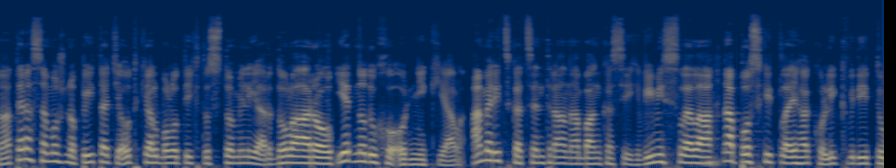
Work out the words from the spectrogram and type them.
No a teraz sa možno pýtate, odkiaľ bolo týchto 100 miliard dolárov. Jednoducho odnikiaľ. Americká centrálna banka si ich vymyslela a poskytla ich ako likviditu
